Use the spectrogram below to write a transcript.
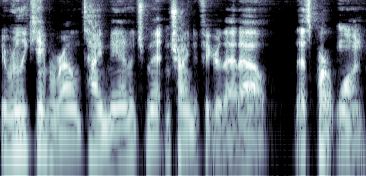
it really came around time management and trying to figure that out. That's part one.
